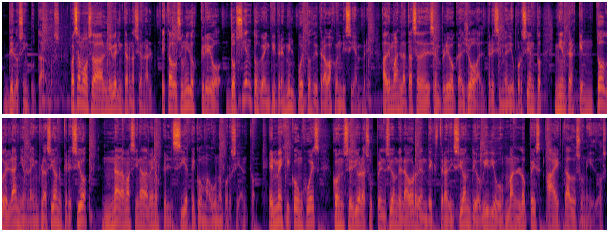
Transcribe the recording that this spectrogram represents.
de los imputados. Pasamos al nivel internacional. Estados Unidos creó 223.000 puestos de trabajo en diciembre. Además, la tasa de desempleo cayó al 3,5%, mientras que en todo el año la inflación creció nada más y nada menos que el 7,1%. En México, un juez concedió la suspensión de la orden de extradición de Ovidio Guzmán López a Estados Unidos.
